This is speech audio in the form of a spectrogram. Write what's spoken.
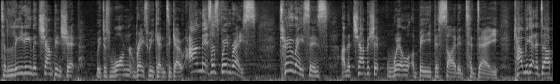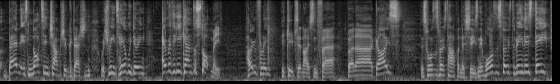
to leading the championship with just one race weekend to go. And it's a sprint race. Two races, and the championship will be decided today. Can we get a dub? Ben is not in championship contention, which means he'll be doing everything he can to stop me. Hopefully, he keeps it nice and fair. But, uh, guys, this wasn't supposed to happen this season. It wasn't supposed to be this deep.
